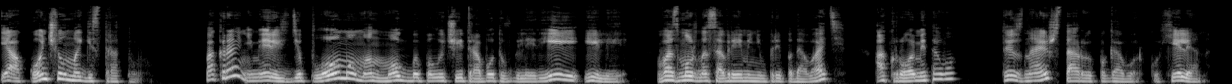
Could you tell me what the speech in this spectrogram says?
и окончил магистратуру. По крайней мере, с дипломом он мог бы получить работу в галерее или, возможно, со временем преподавать. А кроме того, ты знаешь старую поговорку, Хелена,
